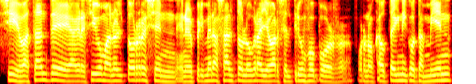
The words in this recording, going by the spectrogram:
Sí, bastante agresivo Manuel Torres en, el primer asalto logra llevarse el triunfo por, por nocaut técnico. También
